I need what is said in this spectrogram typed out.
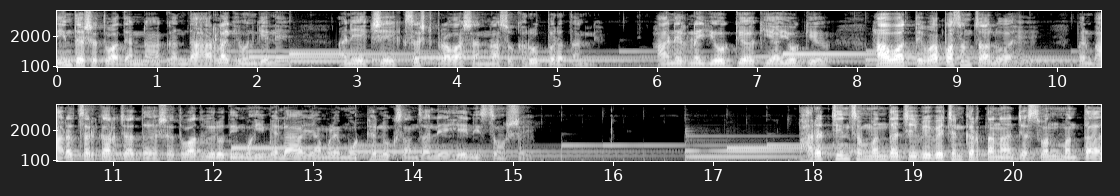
तीन दहशतवाद्यांना कंदाहारला घेऊन गेले आणि एकशे एकसष्ट प्रवाशांना सुखरूप परत आणले. हा निर्णय योग्य की अयोग्य हा वाद तेव्हापासून चालू आहे पण भारत सरकारच्या दहशतवाद विरोधी मोहिमेला यामुळे मोठे नुकसान झाले हे निसंशय. भारत चीन संबंधाचे विवेचन करताना जसवंत म्हणतात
